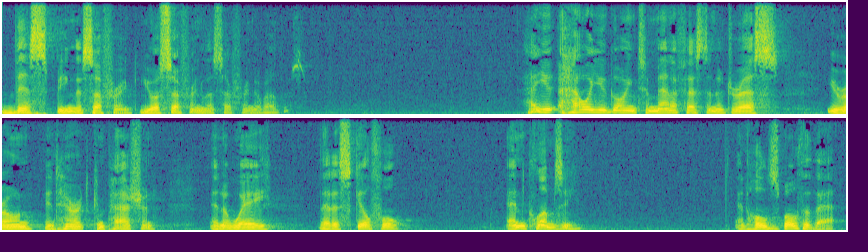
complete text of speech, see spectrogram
This being the suffering, your suffering, the suffering of others. How, you, how are you going to manifest and address your own inherent compassion in a way that is skillful and clumsy and holds both of that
